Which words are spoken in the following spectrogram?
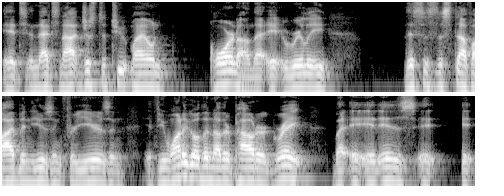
It's and that's not just to toot my own horn on that. It really this is the stuff I've been using for years. And if you want to go with another powder, great. But it, it is it it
